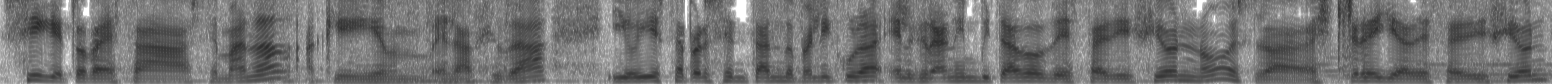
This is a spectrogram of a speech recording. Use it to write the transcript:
Sigue toda esta semana aquí en, en, la ciudad y hoy está presentando película el gran invitado de esta edición, ¿no? Es la estrella de esta edición,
